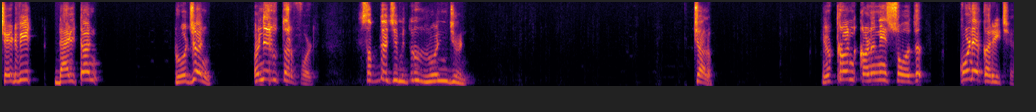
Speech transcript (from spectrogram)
ચેડવિક ડાલ્ટન, રોજન અને રુતરફોર્ડ શબ્દ છે મિત્રો રોંજન. ચાલો. ન્યુટ્રોન કણની શોધ કોણે કરી છે?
